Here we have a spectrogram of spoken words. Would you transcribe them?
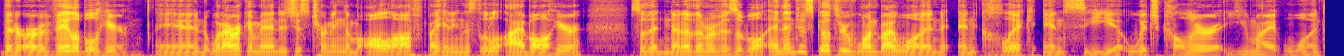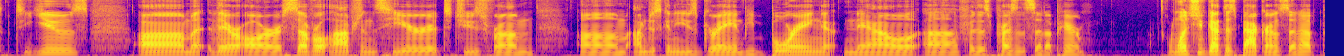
that are available here. And what I recommend is just turning them all off by hitting this little eyeball here so that none of them are visible. And then just go through one by one and click and see which color you might want to use. Um, there are several options here to choose from. Um, I'm just going to use gray and be boring now uh, for this present setup here. Once you've got this background set up,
